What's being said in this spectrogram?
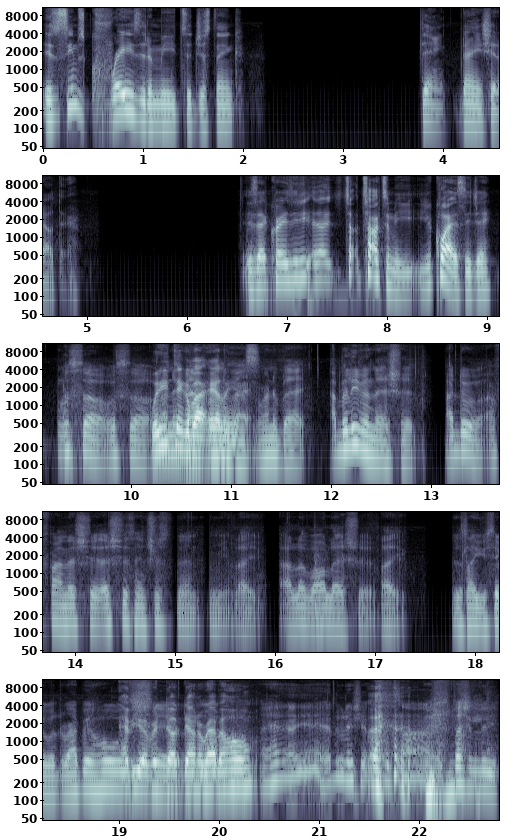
it seems crazy to me to just think, dang, there ain't shit out there. Is that crazy? Uh, t- talk to me. You're quiet, CJ. What's up? What's up? What do you think back, about aliens? Back, run it back. I believe in that shit. I do. I find that shit. That shit's interesting to me. Like I love all that shit. Like just like you said with rabbit holes. Have you ever shit, dug down a rabbit hole? Hell yeah, I do that shit all the time. Especially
